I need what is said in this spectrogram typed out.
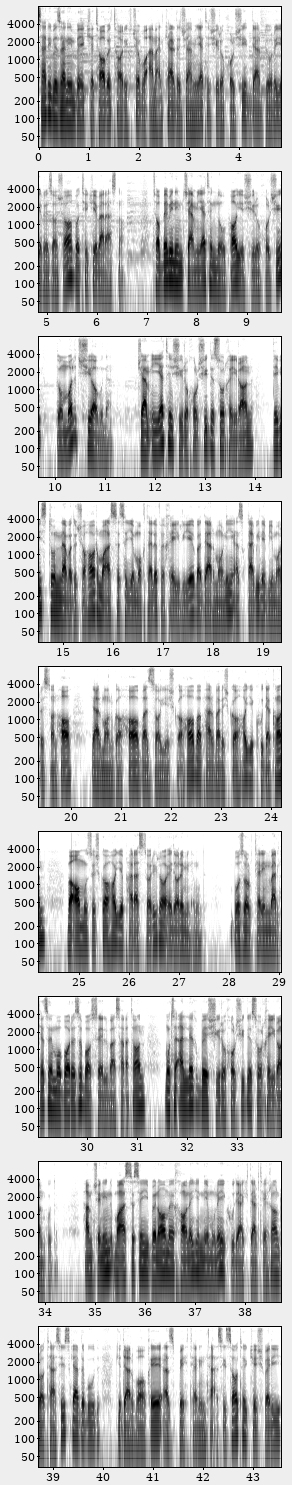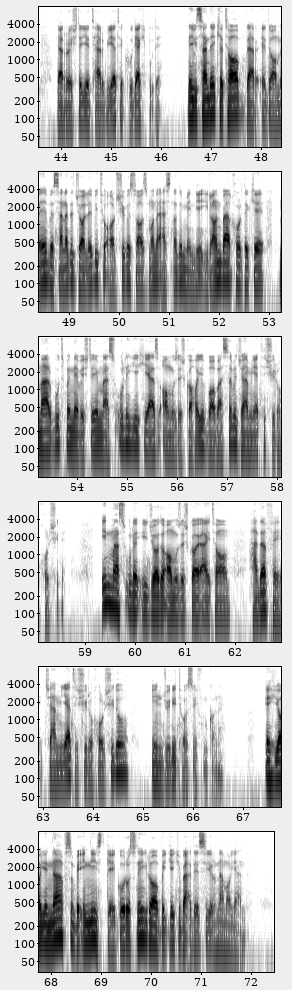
سری بزنیم به کتاب تاریخچه و عملکرد جمعیت شیر و خورشید در دوره رضاشاه با تکیه بر اسناد تا ببینیم جمعیت نوپای شیر و خورشید دنبال چیا بودن جمعیت شیر و خورشید سرخ ایران 294 مؤسسه مختلف خیریه و درمانی از قبیل بیمارستانها، درمانگاه و زایشگاه ها و پرورشگاه های کودکان و آموزشگاه های پرستاری را اداره می نمود. بزرگترین مرکز مبارزه با سل و سرطان متعلق به شیر و خورشید سرخ ایران بود. همچنین مؤسسه‌ای به نام خانه نمونه کودک در تهران را تأسیس کرده بود که در واقع از بهترین تأسیسات کشوری در رشته تربیت کودک بوده. نویسنده کتاب در ادامه به سند جالبی تو آرشیو سازمان اسناد ملی ایران برخورده که مربوط به نوشته مسئول یکی از آموزشگاه های وابسته به جمعیت شیر و خورشیده. این مسئول ایجاد آموزشگاه ایتام هدف جمعیت شیر و خورشید رو اینجوری توصیف می‌کنه. احیای نفس به این نیست که گرسنه ای را به یک وعده سیر نمایند.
